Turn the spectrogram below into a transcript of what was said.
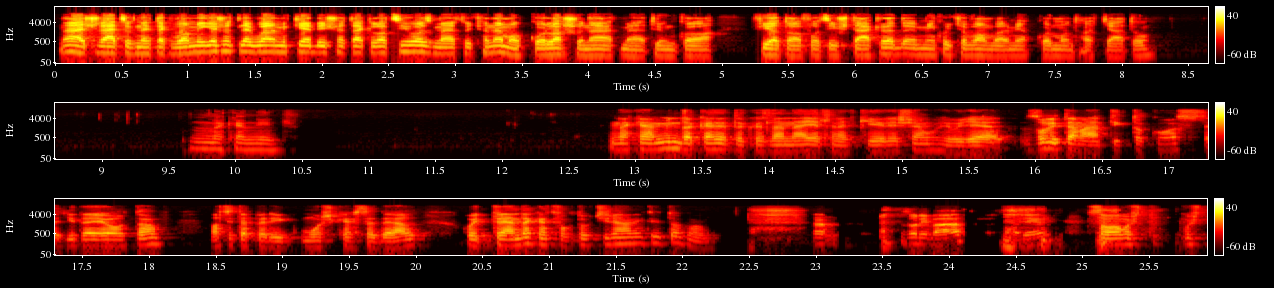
Na hát, srácok, nektek van még esetleg valami kérdésetek Lacihoz, mert hogyha nem, akkor lassan átmehetünk a fiatal focistákra, de még hogyha van valami, akkor mondhatjátok. Nekem nincs. Nekem mind a kettőtökhöz lenne egyetlen egy kérésem, hogy ugye Zoli, te már TikTokolsz egy ideje óta, azt te pedig most kezdted el, hogy trendeket fogtok csinálni TikTokon? Zoli vált, Szóval most, most,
